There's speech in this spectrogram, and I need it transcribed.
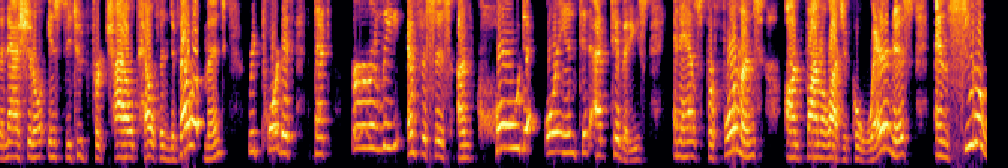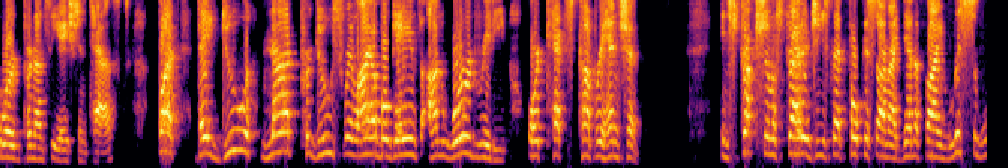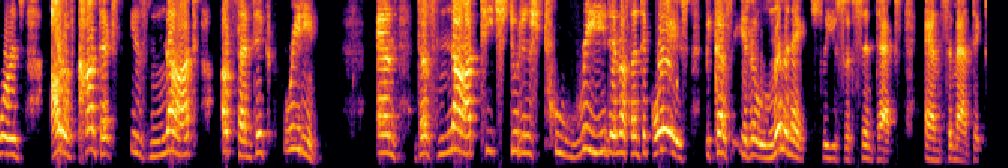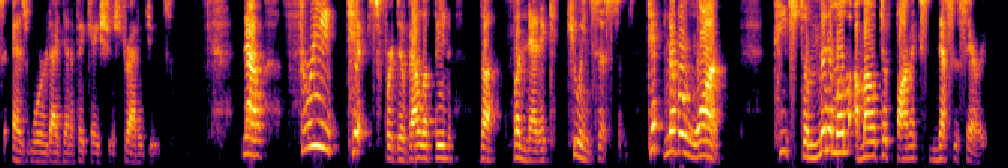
the National Institute for Child Health and Development reported that early emphasis on code-oriented activities enhance performance on phonological awareness and pseudo-word pronunciation tasks, but they do not produce reliable gains on word reading or text comprehension. Instructional strategies that focus on identifying lists of words out of context is not authentic reading and does not teach students to read in authentic ways because it eliminates the use of syntax and semantics as word identification strategies. Now, three tips for developing the phonetic cueing systems. Tip number one, teach the minimum amount of phonics necessary.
